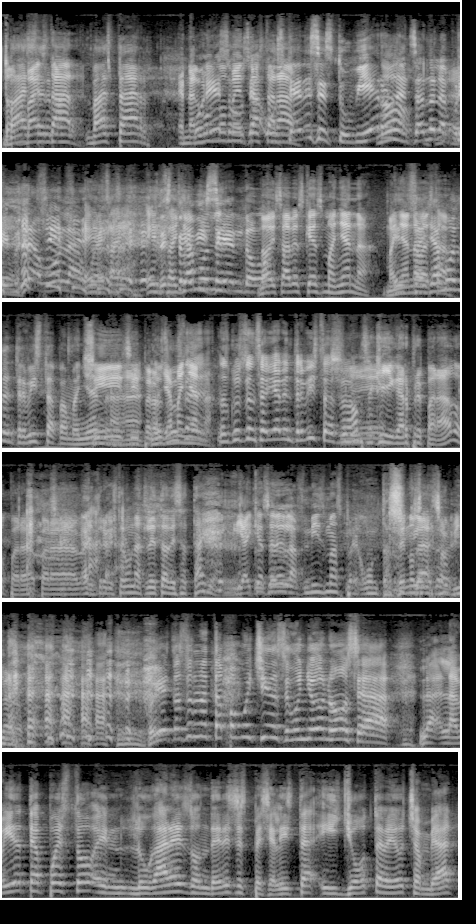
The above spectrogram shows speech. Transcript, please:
To- va a estar. Va a estar. En algún eso, momento o sea, estará. ustedes estuvieron No. lanzando la primera bola, güey. Estoy diciendo. No, y sabes que es mañana. Mañana va a Ensayamos estar. la entrevista para mañana. Sí, sí, pero Nos ya gusta- mañana. Nos gusta ensayar entrevistas, ¿no? No, pues hay que llegar preparado para, para entrevistar a un atleta de esa talla. Y hay que hacerle las mismas preguntas. No se les. Oye, estás en una etapa muy chida, según yo, ¿no? O sea, la, la vida te ha puesto en lugares donde eres especialista y yo te veo chambear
